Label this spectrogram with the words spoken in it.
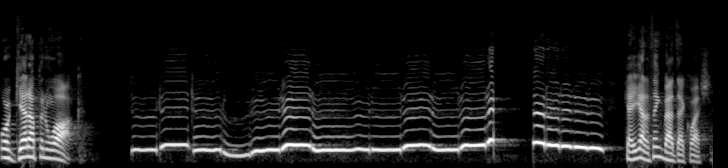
or get up and walk? Okay, you got to think about that question.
